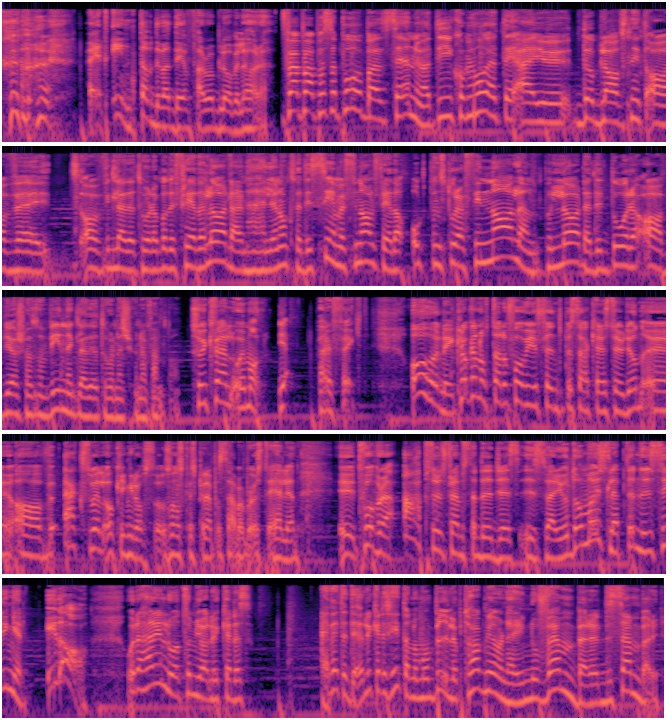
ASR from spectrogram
Jag vet inte om det var det farbror Blå ville höra. Får jag bara passa på att bara säga nu att det, kom ihåg att det är ju dubbla avsnitt av, eh, av gladiatorerna både fredag och lördag den här helgen också. Det är semifinal fredag och den stora finalen på lördag. Det är då det avgörs vem som vinner gladiatorerna 2015. Så ikväll och imorgon? Ja. Perfekt. Och hörni, klockan åtta då får vi ju fint besök här i studion eh, av Axwell och Ingrosso som ska spela på Summerburst i helgen. Eh, två av våra absolut främsta DJs i Sverige och de har ju släppt en ny singel idag. Och det här är en låt som jag lyckades jag vet inte, jag lyckades hitta någon mobilupptagning av den här i november, december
